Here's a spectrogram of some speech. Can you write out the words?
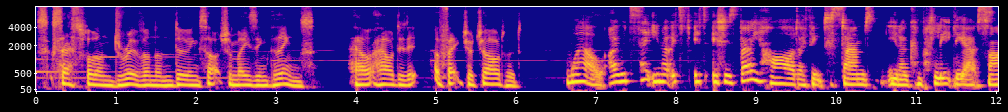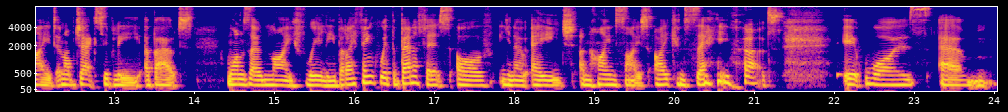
successful and driven and doing such amazing things. How, how did it affect your childhood? Well, I would say, you know, it's, it, it is very hard, I think, to stand, you know, completely outside and objectively about one's own life, really. But I think with the benefit of, you know, age and hindsight, I can say that it was, um,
